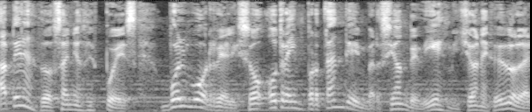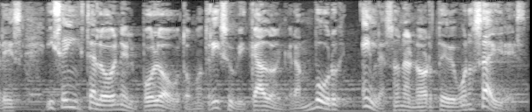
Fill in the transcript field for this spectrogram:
Apenas dos años después, Volvo realizó otra importante inversión de 10 millones de dólares y se instaló en el polo automotriz ubicado en Granburg, en la zona norte de Buenos Aires,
